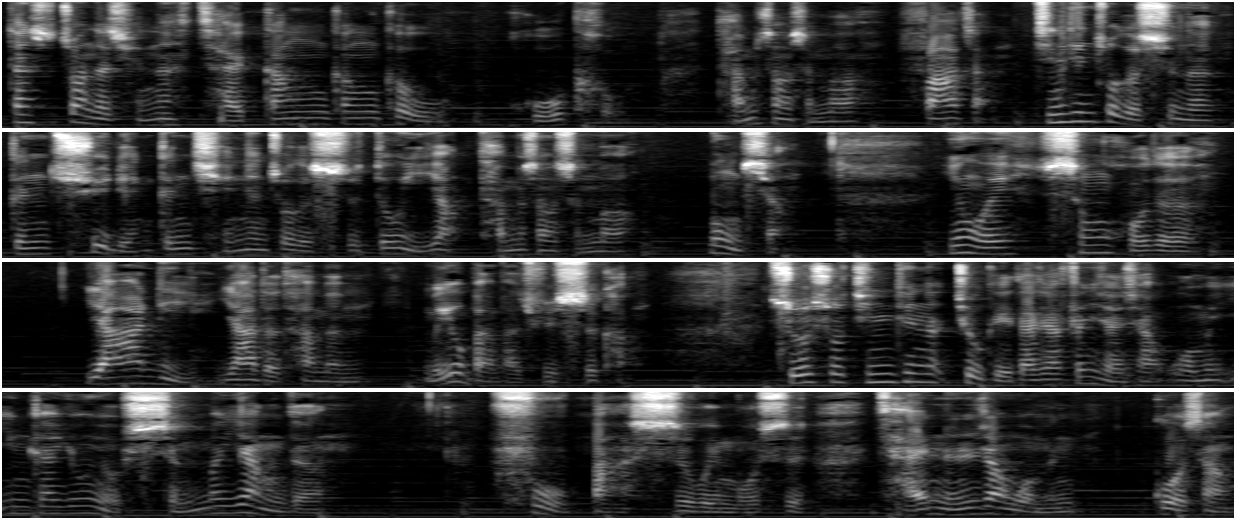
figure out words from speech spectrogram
但是赚的钱呢才刚刚够糊口。谈不上什么发展，今天做的事呢，跟去年、跟前年做的事都一样，谈不上什么梦想，因为生活的压力压得他们没有办法去思考。所以说，今天呢，就给大家分享一下，我们应该拥有什么样的富爸思维模式，才能让我们过上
